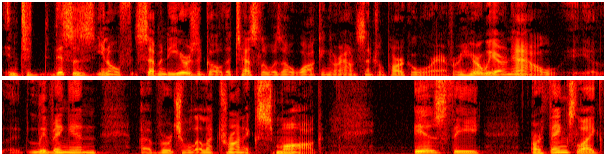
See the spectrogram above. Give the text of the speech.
into, this is, you know, 70 years ago that Tesla was out walking around Central Park or wherever. And here we are now living in a virtual electronic smog. Is the are things like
